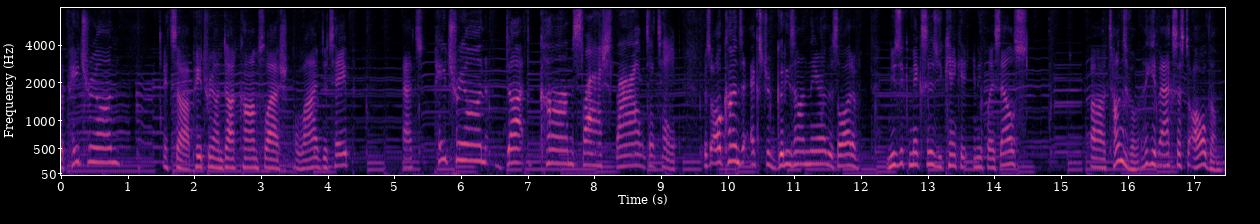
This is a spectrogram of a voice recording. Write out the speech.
the Patreon. It's uh, patreon.com slash live to tape. That's patreon.com. Slash live to tape. There's all kinds of extra goodies on there. There's a lot of music mixes you can't get anyplace else. Uh, tons of them. I think you have access to all of them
